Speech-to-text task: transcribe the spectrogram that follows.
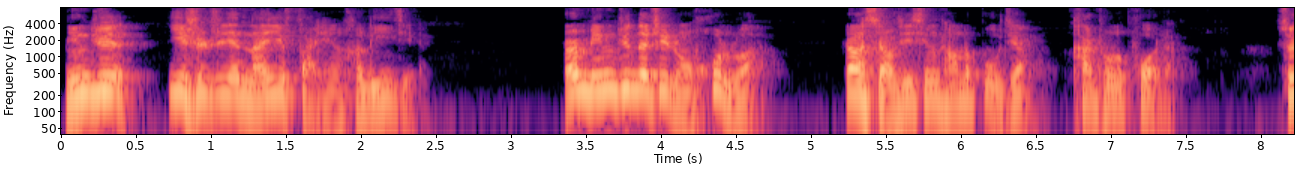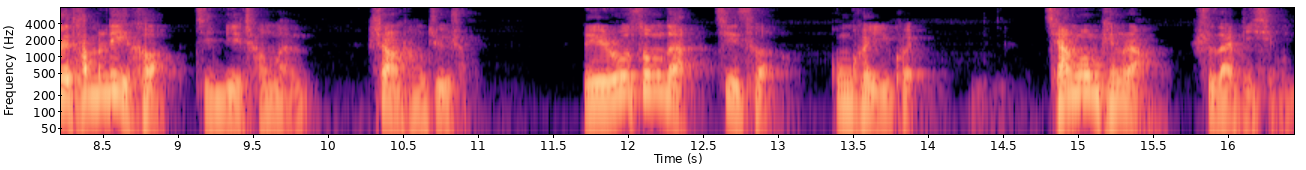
明军一时之间难以反应和理解。而明军的这种混乱，让小西行长的部将看出了破绽，所以他们立刻紧闭城门，上城拒守。李如松的计策功亏一篑，强攻平壤势在必行。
